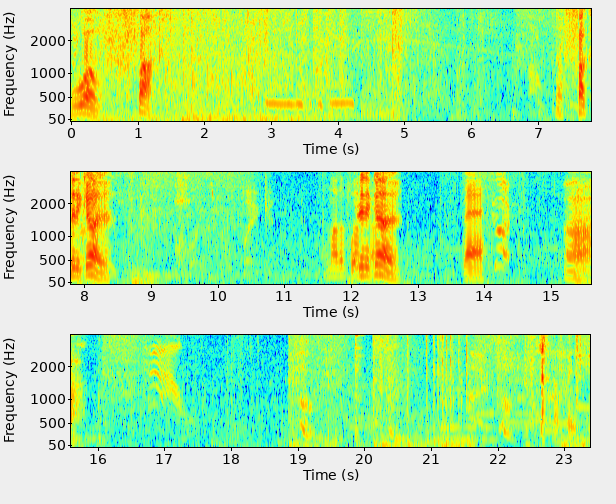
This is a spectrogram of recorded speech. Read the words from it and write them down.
Whoa! Fuck! The fuck did it go? Motherfucker. Where did it go? There. Look! Oh. That's it.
